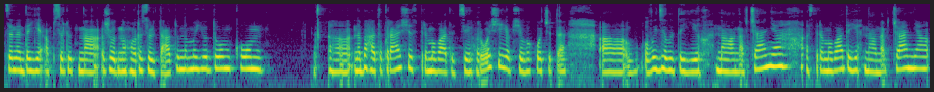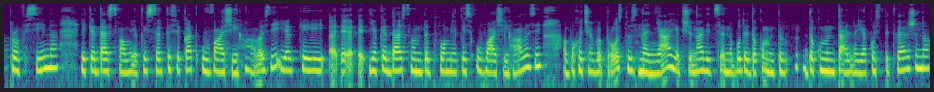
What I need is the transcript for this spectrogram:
Це не дає абсолютно жодного результату, на мою думку. Е, Набагато краще спрямувати ці гроші, якщо ви хочете е, виділити їх на навчання, спрямувати їх на навчання професійне, яке дасть вам якийсь сертифікат у вашій галузі, який, е, яке дасть вам диплом якийсь у вашій галузі, або хоча б просто знання, якщо навіть це не буде документально якось підтверджено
